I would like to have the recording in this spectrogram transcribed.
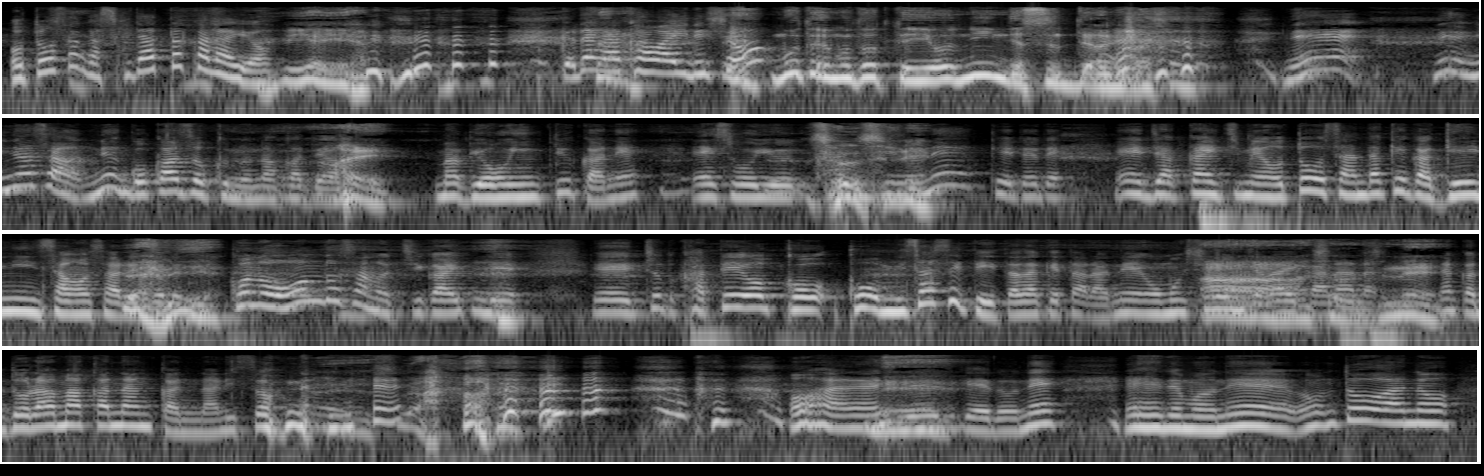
お父さんが好きだったからよ、いやいや、だから可愛いでしょ、元へ戻って4人で住んでおります。ねえ。ね、皆さんね、ご家族の中では、はいまあ病院っていうかね、えーそういう感じのね、系統で、えー若干一名お父さんだけが芸人さんをされてる。この温度差の違いって、えーちょっと家庭をこう、こう見させていただけたらね、面白いんじゃないかな。ねなんかドラマかなんかになりそうなね。お話ですけどね。えーでもね、本当あの、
